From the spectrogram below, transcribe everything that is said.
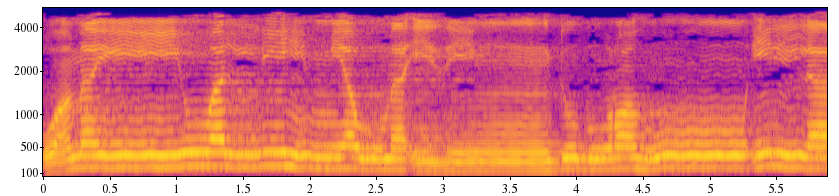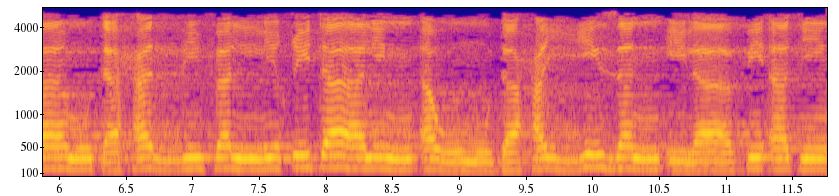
ومن يولهم يومئذ دبره إلا متحرفا لقتال أو متحيزا إلى فئة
